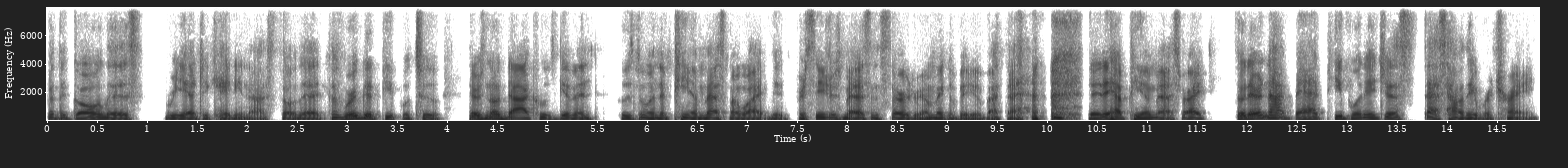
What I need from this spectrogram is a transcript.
But the goal is re-educating us so that because we're good people too. There's no doc who's given who's doing the PMS, my wife, the procedures, medicine, surgery. I'll make a video about that. they, they have PMS, right? So they're not bad people. They just that's how they were trained.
